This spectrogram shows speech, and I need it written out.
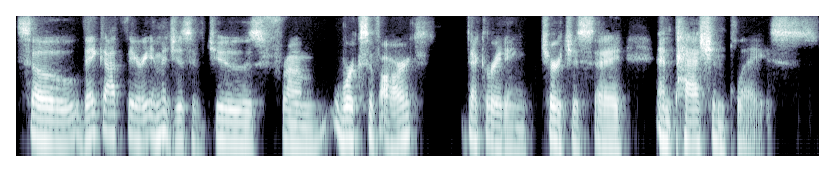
So they got their images of Jews from works of art, decorating churches, say, and passion plays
